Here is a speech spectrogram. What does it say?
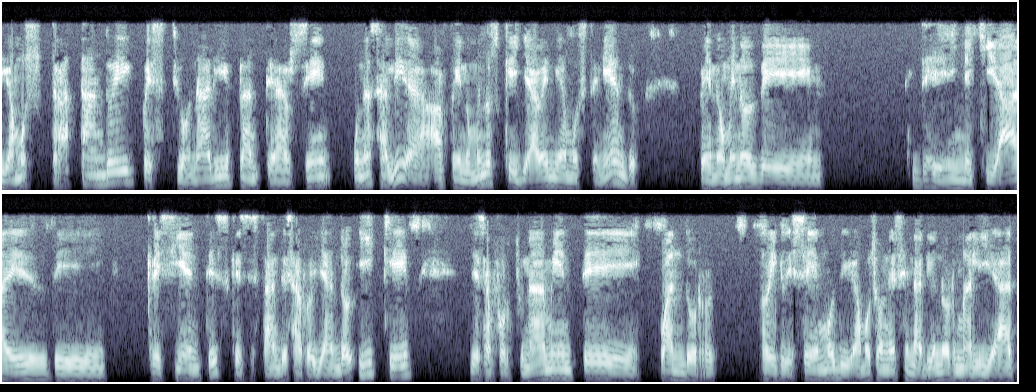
digamos, tratando de cuestionar y de plantearse una salida a fenómenos que ya veníamos teniendo, fenómenos de, de inequidades, de crecientes que se están desarrollando y que desafortunadamente cuando regresemos, digamos, a un escenario de normalidad,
